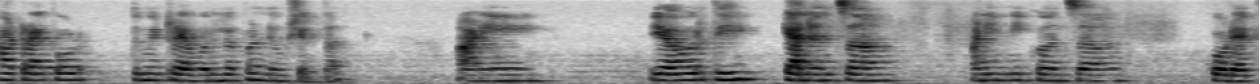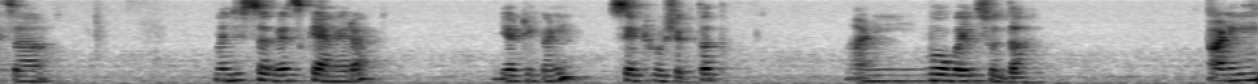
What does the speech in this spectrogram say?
हा ट्रायपॉड तुम्ही ट्रॅव्हलला पण नेऊ शकता. आणि यावरती कॅननचा आणि निकॉनचा कोडॅकचा म्हणजे सगळेच कॅमेरा या ठिकाणी सेट होऊ शकतात. आणि मोबाईलसुद्धा आणि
